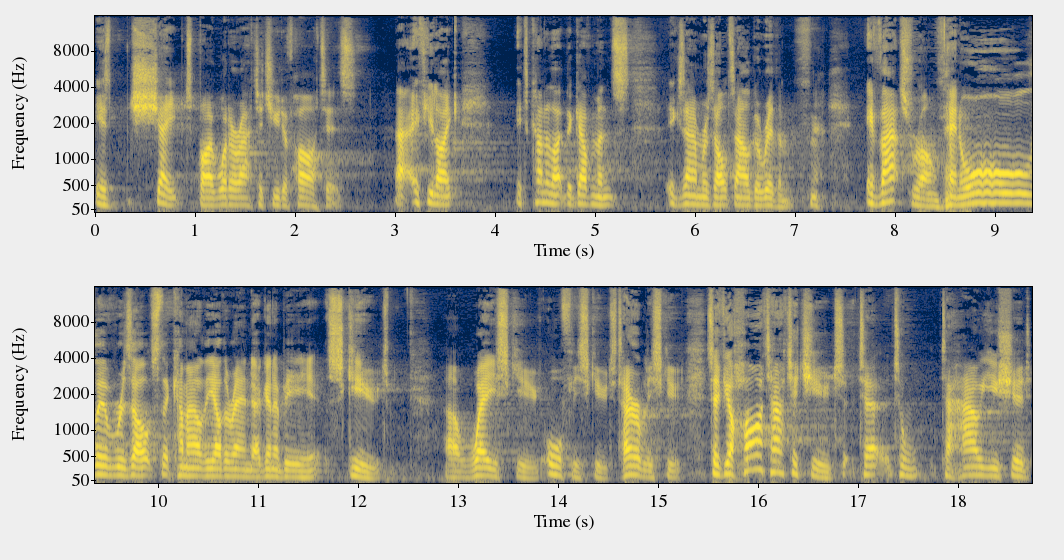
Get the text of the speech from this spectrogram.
is shaped by what our attitude of heart is. Uh, if you like, it's kind of like the government's exam results algorithm. if that's wrong, then all the results that come out of the other end are going to be skewed. Uh, way skewed, awfully skewed, terribly skewed. So if your heart attitude to, to, to how you should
